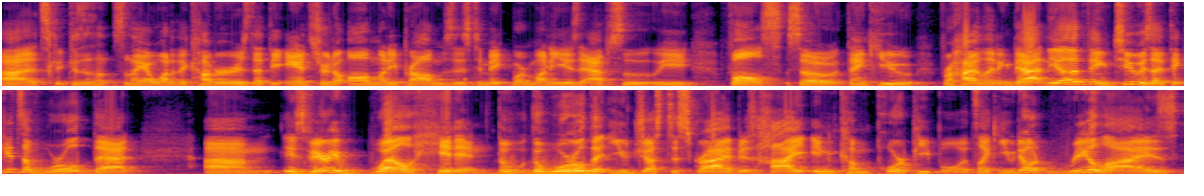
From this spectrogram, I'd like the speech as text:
Uh, it's because it's something I wanted to cover is that the answer to all money problems is to make more money is absolutely false. So thank you for highlighting that. And the other thing too is I think it's a world that um, is very well hidden. The, the world that you just described is high income poor people. It's like you don't realize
